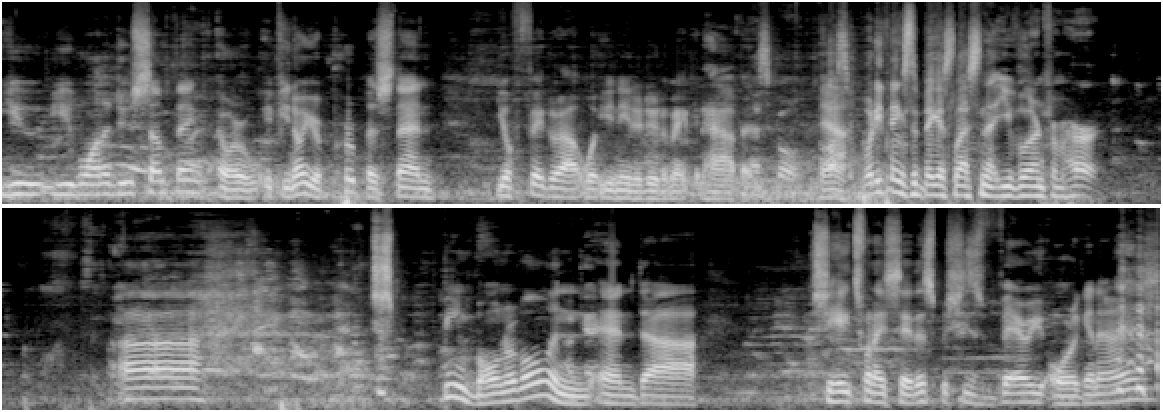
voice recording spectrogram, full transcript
you, you want to do something, or if you know your purpose, then you'll figure out what you need to do to make it happen. That's cool. Yeah. Awesome. What do you think is the biggest lesson that you've learned from her? just being vulnerable and and uh, she hates when I say this, but she's very organized,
